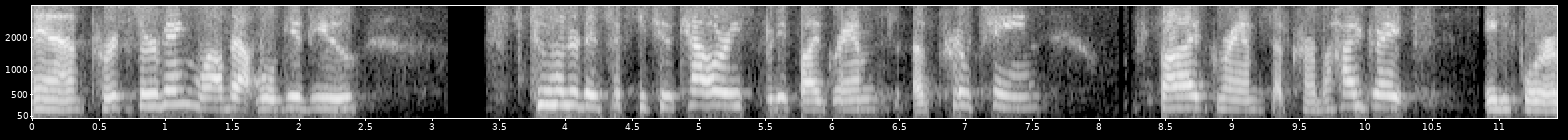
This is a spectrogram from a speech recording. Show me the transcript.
And per serving, well, that will give you 262 calories, 35 grams of protein, 5 grams of carbohydrates, 84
